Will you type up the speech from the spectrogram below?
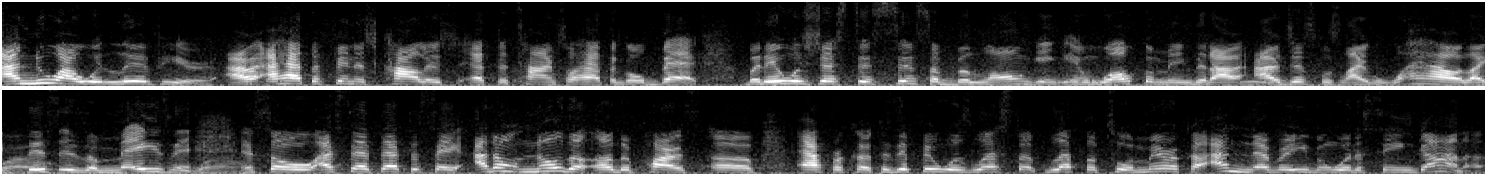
I knew I would live here. I, I had to finish college at the time, so I had to go back. But it was just this sense of belonging and welcoming that I, I just was like, wow, like Mm. Wow. this is amazing. Wow. And so I said that to say, I don't know the other parts of Africa because if it was left up, left up to America, I never even would have seen Ghana.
